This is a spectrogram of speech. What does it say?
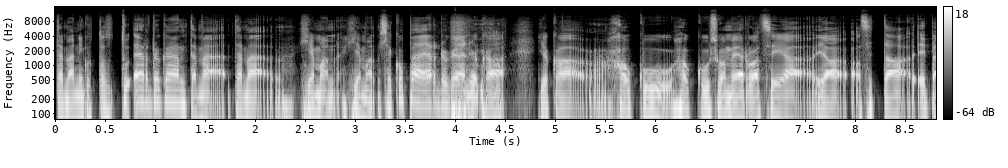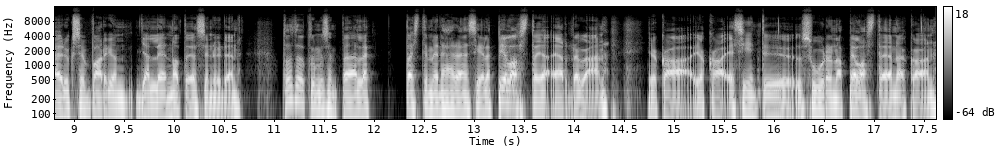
tämä niin kuin totuttu Erdogan, tämä, tämä hieman, hieman sekopää Erdogan, joka, joka haukkuu, haukkuu Suomea ja Ruotsia ja, ja asettaa epäilyksen varjon jälleen NATO-jäsenyyden toteutumisen päälle – tai sitten me nähdään siellä pelastaja Erdogan, joka, joka esiintyy suurena pelastajana, joka on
